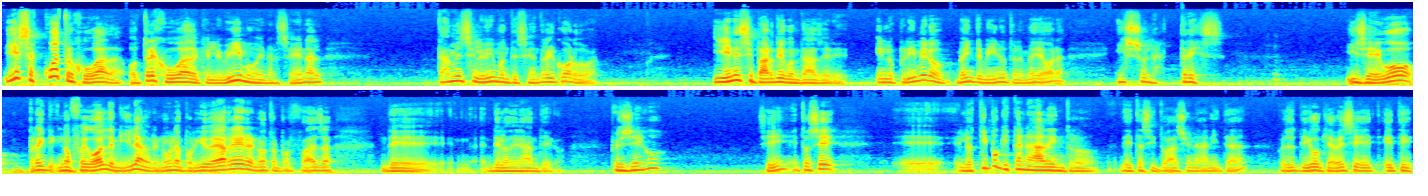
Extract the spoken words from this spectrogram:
Y esas cuatro jugadas o tres jugadas que le vimos en Arsenal, también se le vimos ante Central Córdoba. Y en ese partido con Talleres, en los primeros 20 minutos, la media hora, hizo las tres. Y llegó, no fue gol de milagro, en una por Guido Herrera, en otra por falla de, los delanteros. Pero llegó. ¿sí? Entonces, eh, los tipos que están adentro de esta situación, Anita, por eso te digo que a veces este,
